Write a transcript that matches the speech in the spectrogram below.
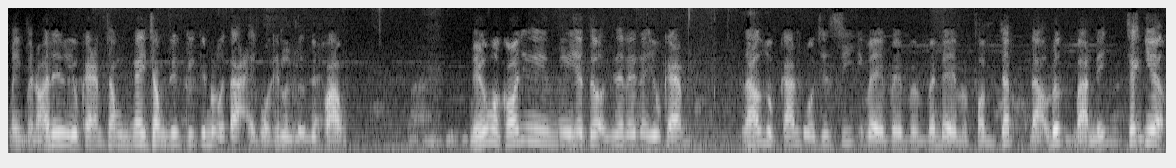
mình phải nói đến yếu kém trong ngay trong cái, cái, cái nội tại của cái lực lượng biên phòng nếu mà có những hiện tượng như thế đấy là yếu kém giáo dục cán bộ chiến sĩ về về, về vấn đề về phẩm chất đạo đức bản lĩnh trách nhiệm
